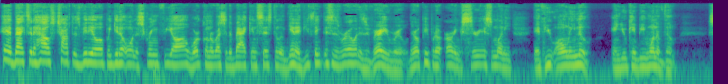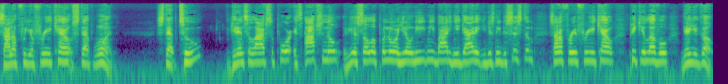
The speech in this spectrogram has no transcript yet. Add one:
Head back to the house, chop this video up and get it on the screen for y'all. Work on the rest of the back end system. Again, if you think this is real, it is very real. There are people that are earning serious money if you only knew, and you can be one of them. Sign up for your free account, step one. Step two, Get into live support. It's optional. If you're a solopreneur, you don't need anybody, you got it. You just need the system. Sign up for a free account. Pick your level. There you go.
